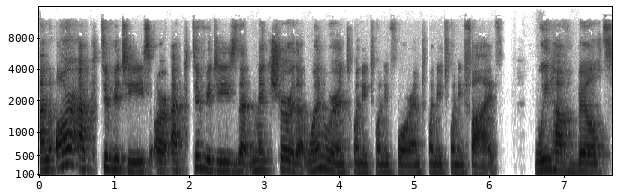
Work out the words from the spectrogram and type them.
And our activities are activities that make sure that when we're in 2024 and 2025, we have built,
